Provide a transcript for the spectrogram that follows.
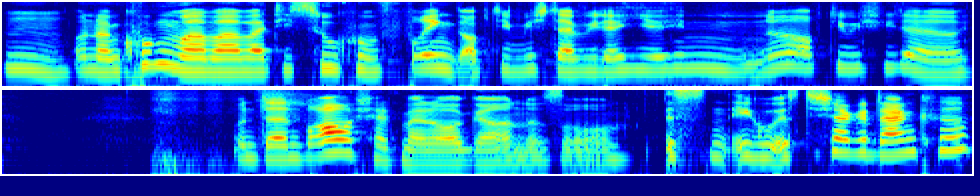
Hm. Und dann gucken wir mal, was die Zukunft bringt, ob die mich da wieder hier hin, ne, ob die mich wieder. Und dann brauche ich halt meine Organe so. Ist ein egoistischer Gedanke,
